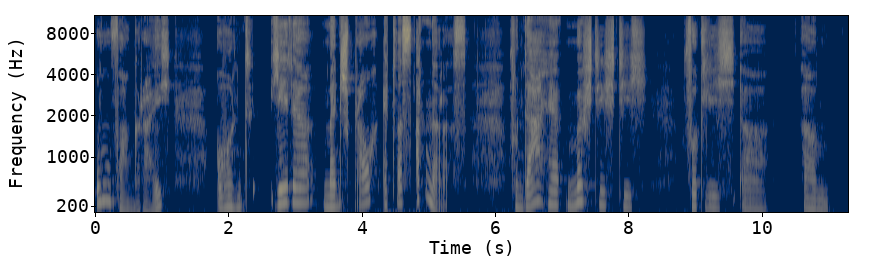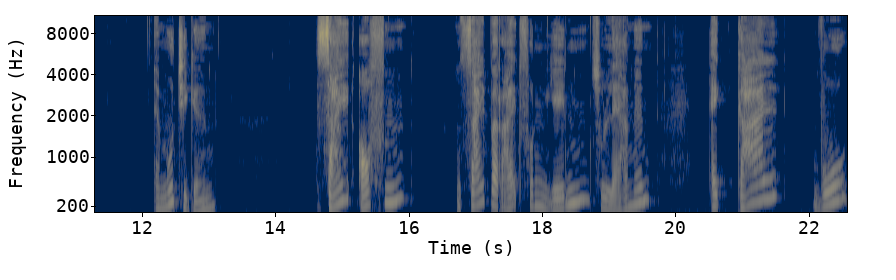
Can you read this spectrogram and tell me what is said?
umfangreich und jeder Mensch braucht etwas anderes. Von daher möchte ich dich wirklich äh, ähm, ermutigen, sei offen und sei bereit, von jedem zu lernen, egal wo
